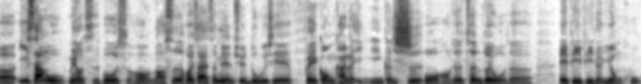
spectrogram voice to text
呃一三五没有直播的时候，老师会在这边去录一些非公开的影音跟直播哈，就是针对我的 A P P 的用户。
